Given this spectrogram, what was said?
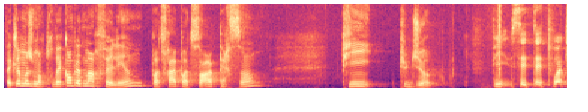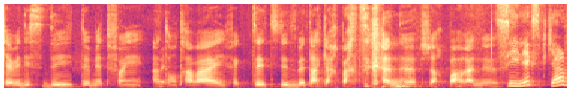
Fait que là, moi, je me retrouvais complètement orpheline, pas de frère, pas de soeur, personne puis plus de job. Puis c'était toi qui avais décidé de mettre fin à ton travail. Fait que tu t'es dit, ben, t'as qu'à repartir à neuf, je repars à neuf. C'est inexplicable.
